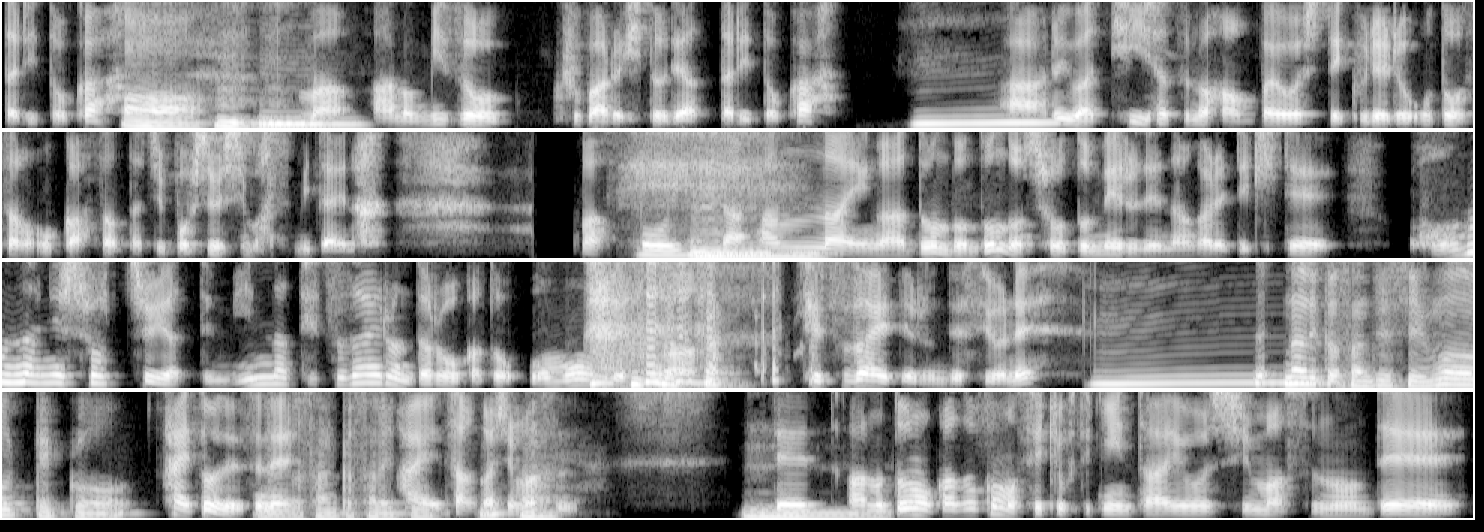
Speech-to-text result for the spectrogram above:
たりとか、ああ、うん。うんまあ、あの、水を配る人であったりとか、うん。あるいは T シャツの販売をしてくれるお父さんお母さんたち募集しますみたいな。まあそういった案内がどんどんどんどんショートメールで流れてきて、こんなにしょっちゅうやってみんな手伝えるんだろうかと思うんですが、手伝えてるんですよね。成田さん自身も結構、はい、そうですね。参加されてるんはい、ですね参加します。はいでうん、あの、どの家族も積極的に対応しますので、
